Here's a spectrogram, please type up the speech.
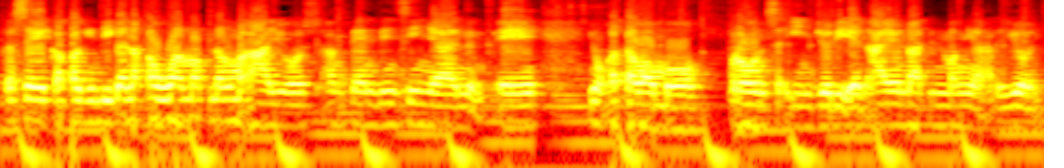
Kasi kapag hindi ka naka-warm up ng maayos, ang tendency niyan, eh, yung katawan mo prone sa injury and ayaw natin mangyari yun.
